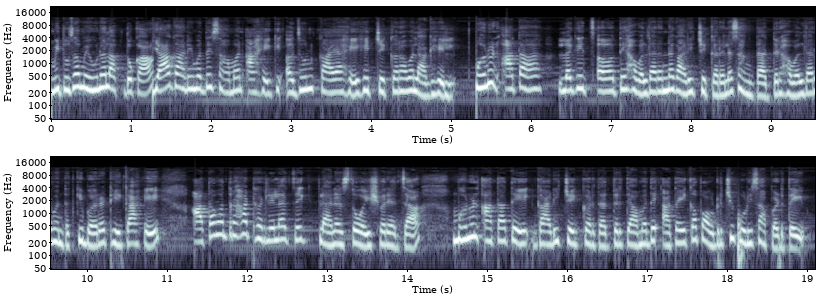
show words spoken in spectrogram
मी तुझा मेहून लागतो का? या गाडीमध्ये सामान आहे की अजून काय आहे हे चेक करावं लागेल. म्हणून आता लगेच ते हवालदारांना गाडी चेक करायला सांगतात. तर हवालदार म्हणतात की बरं ठीक आहे. आता मात्र हा ठरलेलाच एक प्लॅन असतो ऐश्वर्याचा. म्हणून आता ते गाडी चेक करतात. तर त्यामध्ये आता एका पावडरची पोळी सापडते.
